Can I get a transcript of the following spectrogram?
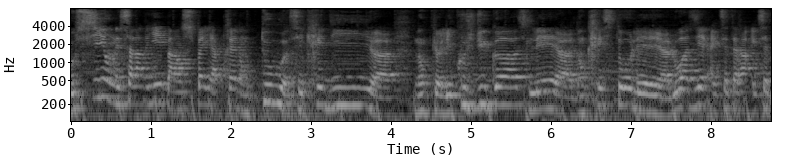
Ou si on est salarié, ben, on se paye après donc tous ces crédits, euh, donc euh, les couches du gosse, les euh, donc resto, les loisirs, etc., etc.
